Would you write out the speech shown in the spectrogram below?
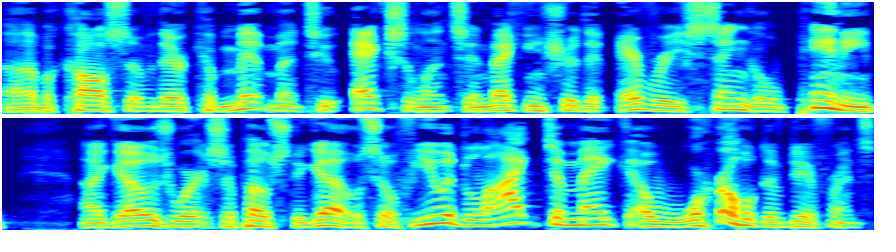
uh, because of their commitment to excellence and making sure that every single penny uh, goes where it's supposed to go. So if you would like to make a world of difference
